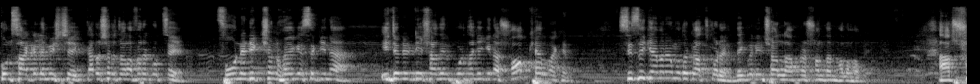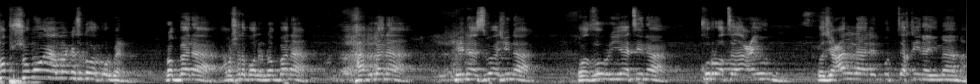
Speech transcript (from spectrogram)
কোন সার্কেলে মিশছে কারোর সাথে চলাফেরা করছে ফোন এডিকশন হয়ে গেছে কিনা ইন্টারনেট নিয়ে স্বাধীন পড়ে থাকে কিনা, সব খেয়াল রাখেন। সিসি ক্যামেরার মতো কাজ করেন। দেখবেন ইনশাল্লাহ আপনার সন্তান ভালো হবে। আর সব সময় আল্লাহর কাছে দোয়া করবেন। রব্বানা, আমার সাথে বলেন, রব্বানা হাবলানা মিন আজওয়াজিনা ওয়া যুররিয়াতিনা কুররাতা আয়ুন ওয়াজআলনা লিল মুত্তাকিনা ইমামা।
